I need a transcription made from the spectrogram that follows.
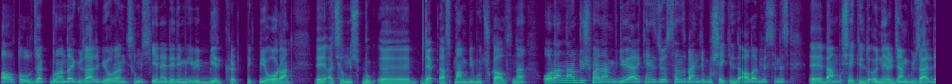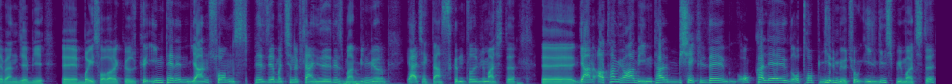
alt olacak. Buna da güzel bir oran açılmış. Yine dediğim gibi 1.40'lık bir oran e, açılmış bu e, deplasman 1.5 altına. Oranlar düşmeden videoyu erken izliyorsanız bence bu şekilde alabilirsiniz. E, ben bu şekilde önereceğim. Güzel de bence bir e, bahis olarak gözüküyor. Inter'in yani son Spezia maçını falan izlediniz mi bilmiyorum. Gerçekten sıkıntılı bir maçtı. E, yani atamıyor abi. Inter bir şekilde o kaleye o top girmiyor. Çok ilginç bir maçtı.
